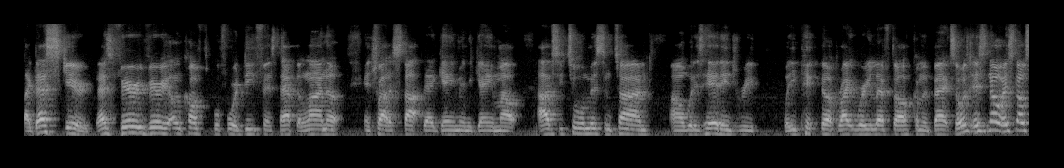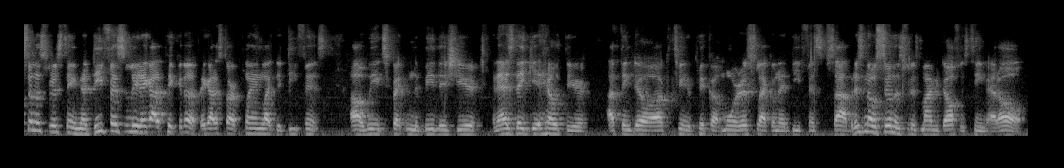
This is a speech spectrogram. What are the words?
like that's scary. That's very, very uncomfortable for a defense to have to line up and try to stop that game in the game out. Obviously, Tua missed some time uh, with his head injury, but he picked up right where he left off coming back. So it's, it's no it's no ceilings for this team. Now defensively, they got to pick it up. They got to start playing like the defense uh, we expect them to be this year. And as they get healthier, I think they'll uh, continue to pick up more of their slack on that defensive side. But there's no ceilings for this Miami Dolphins team at all.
